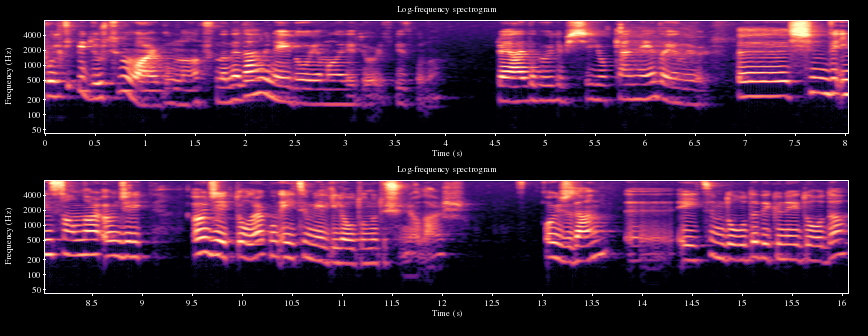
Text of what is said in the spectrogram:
politik bir dürtü mü var bunun altında? Neden Güneydoğu'ya mal ediyoruz biz bunu? Realde böyle bir şey yokken neye dayanıyoruz? Ee, şimdi insanlar öncelik öncelikli olarak bunun eğitimle ilgili olduğunu düşünüyorlar. O yüzden e, eğitim doğuda ve güneydoğuda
